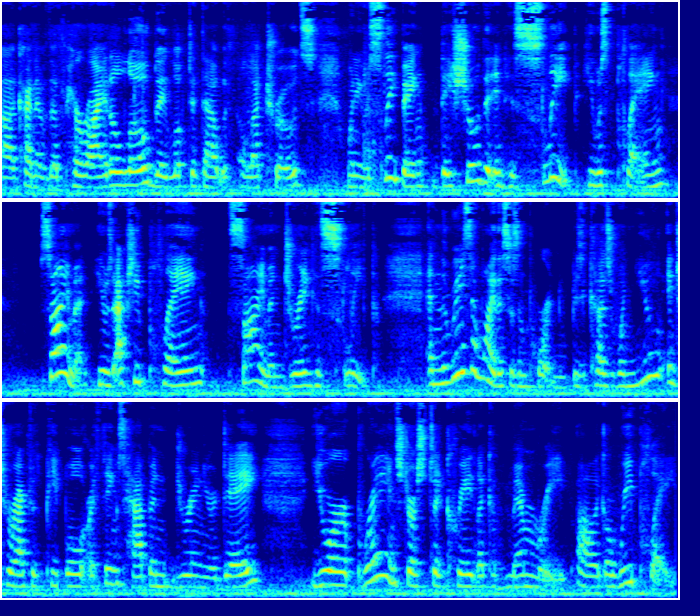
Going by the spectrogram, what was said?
uh, kind of the parietal lobe. They looked at that with electrodes. When he was sleeping, they showed that in his sleep, he was playing Simon. He was actually playing Simon during his sleep. And the reason why this is important is because when you interact with people or things happen during your day, your brain starts to create like a memory, uh, like a replay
